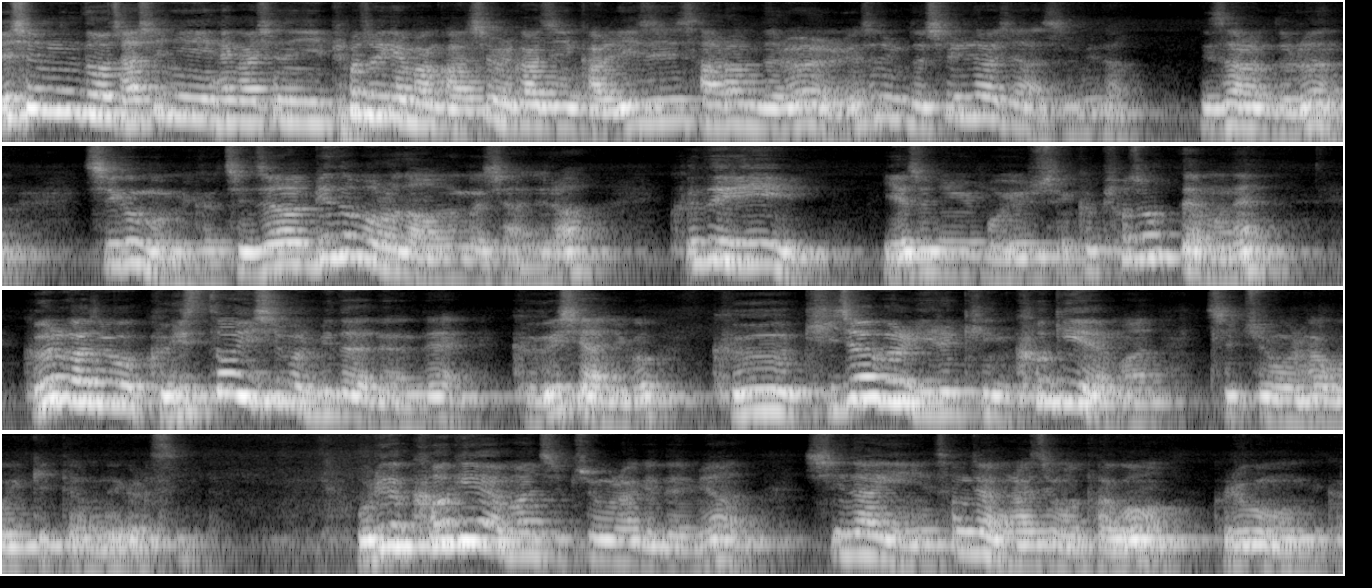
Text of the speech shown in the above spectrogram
예수님도 자신이 행하시는 이 표적에만 관심을 가진 갈리지 사람들을 예수님도 신뢰하지 않습니다. 이 사람들은 지금 뭡니까? 진정한 믿음으로 나오는 것이 아니라 그들이 예수님이 보여주신 그 표적 때문에 그걸 가지고 그리스도이심을 믿어야 되는데 그것이 아니고 그 기적을 일으킨 크기에만 집중을 하고 있기 때문에 그렇습니다. 우리가 크기에만 집중을 하게 되면 신앙이 성장을 하지 못하고 그리고 뭡니까?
